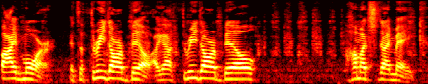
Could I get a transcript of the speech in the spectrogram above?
five more. It's a three dollar bill. I got a three dollar bill. How much did I make?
